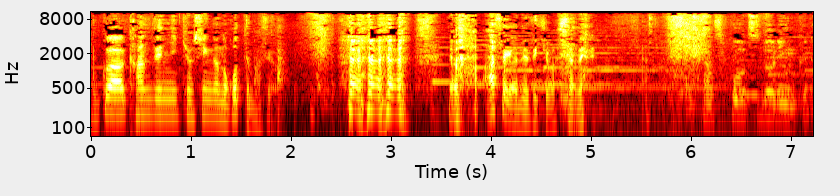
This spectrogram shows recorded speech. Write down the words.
僕は完全に巨神が残ってますよ。やっぱ汗が出てきましたね。スポーツドリンクで。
